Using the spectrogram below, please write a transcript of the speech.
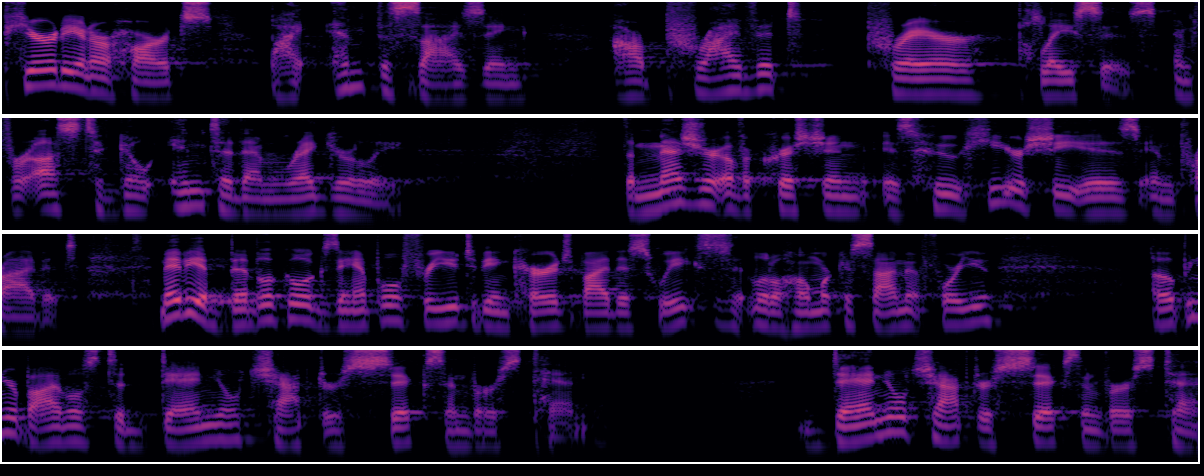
purity in our hearts by emphasizing our private prayer places and for us to go into them regularly. The measure of a Christian is who he or she is in private. Maybe a biblical example for you to be encouraged by this week, this is a little homework assignment for you. Open your Bibles to Daniel chapter 6 and verse 10. Daniel chapter 6 and verse 10.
